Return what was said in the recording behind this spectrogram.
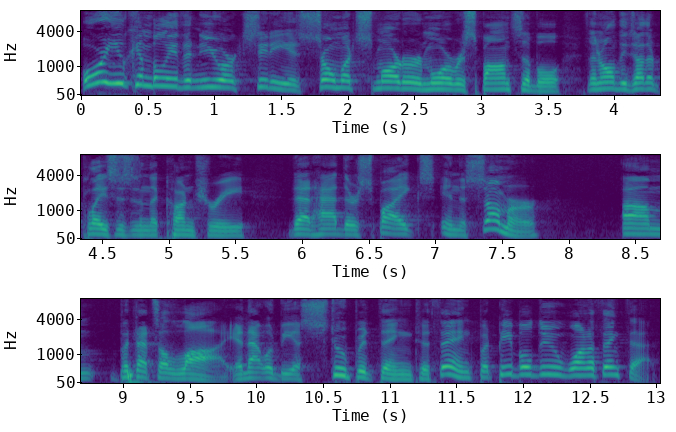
Or you can believe that New York City is so much smarter and more responsible than all these other places in the country that had their spikes in the summer. Um, but that's a lie. And that would be a stupid thing to think, but people do want to think that.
